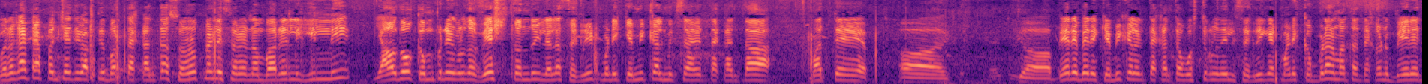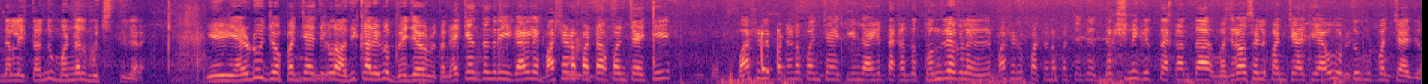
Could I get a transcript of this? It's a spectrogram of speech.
ಹೊರಗಾಟ ಪಂಚಾಯತಿ ವ್ಯಾಪ್ತಿ ಬರ್ತಕ್ಕಂಥ ಸೊರಪನಹಳ್ಳಿ ಸರ್ವೆ ನಂಬರಲ್ಲಿ ಇಲ್ಲಿ ಯಾವುದೋ ಕಂಪ್ನಿಗಳದ್ದು ವೇಸ್ಟ್ ತಂದು ಇಲ್ಲೆಲ್ಲ ಸೆಗ್ರಿಗೇಟ್ ಮಾಡಿ ಕೆಮಿಕಲ್ ಮಿಕ್ಸ್ ಆಗಿರ್ತಕ್ಕಂಥ ಮತ್ತು ಬೇರೆ ಬೇರೆ ಕೆಮಿಕಲ್ ಇರ್ತಕ್ಕಂಥ ವಸ್ತುಗಳನ್ನ ಇಲ್ಲಿ ಸೆಗ್ರಿಗೇಟ್ ಮಾಡಿ ಕಬ್ಬಿಣ ಮಾತ್ರ ತಗೊಂಡು ಬೇರೆದನ್ನೆಲ್ಲ ತಂದು ಮಣ್ಣಲ್ಲಿ ಮುಚ್ಚುತ್ತಿದ್ದಾರೆ ಈ ಎರಡೂ ಜ ಪಂಚಾಯತಿಗಳ ಅಧಿಕಾರಿಗಳು ಬೇಜಾರಿರ್ತಾರೆ ಯಾಕೆಂತಂದ್ರೆ ಈಗಾಗಲೇ ಭಾಷಣ ಪಟ್ಟ ಪಂಚಾಯತಿ ಬಾಷಳ್ಳಿ ಪಟ್ಟಣ ಪಂಚಾಯತಿಯಿಂದ ಆಗಿರ್ತಕ್ಕಂಥ ತೊಂದರೆಗಳಿದೆ ಬಾಷಳ್ಳಿ ಪಟ್ಟಣ ಪಂಚಾಯತಿ ದಕ್ಷಿಣಕ್ಕೆ ಇರ್ತಕ್ಕಂಥ ಮಜರಾವಸಳ್ಳಿ ಪಂಚಾಯತಿ ಹಾಗೂ ಉತ್ತೂರು ಪಂಚಾಯತಿ.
